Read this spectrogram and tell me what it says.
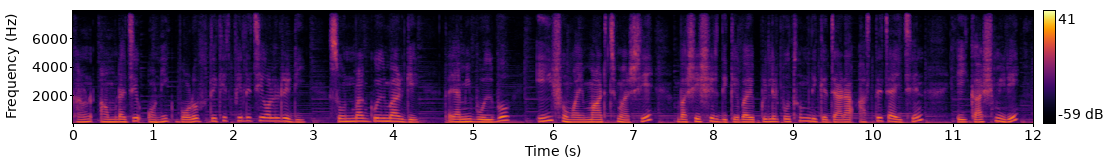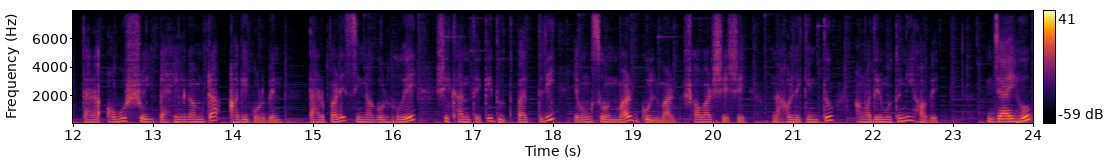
কারণ আমরা যে অনেক বরফ দেখে ফেলেছি অলরেডি সোনমার্গ, গুলমার্গে, তাই আমি বলব এই সময় মার্চ মাসে বা শেষের দিকে বা এপ্রিলের প্রথম দিকে যারা আসতে চাইছেন এই কাশ্মীরে, তারা অবশ্যই পেহেলগামটা আগে করবেন। তারপরে শ্রীনগর হয়ে সেখান থেকে দুধপাত্রি এবং সোনমার্গ, গুলমার্গ সবার শেষে। না হলে কিন্তু আমাদের মতনই হবে। যাই হোক,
